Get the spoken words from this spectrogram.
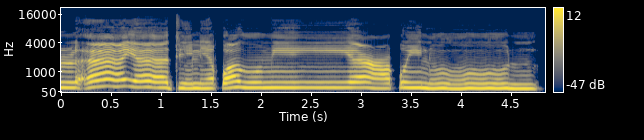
الآيات لقوم يعقلون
